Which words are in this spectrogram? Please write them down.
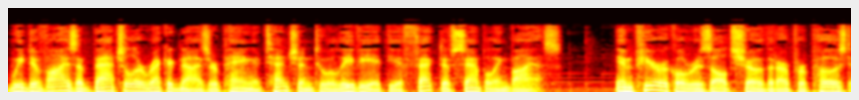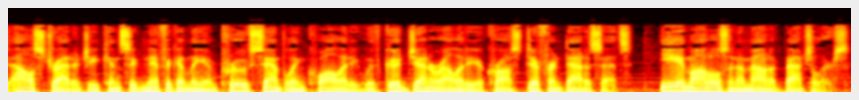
we devise a bachelor recognizer paying attention to alleviate the effect of sampling bias. Empirical results show that our proposed AL strategy can significantly improve sampling quality with good generality across different datasets, EA models, and amount of bachelors.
